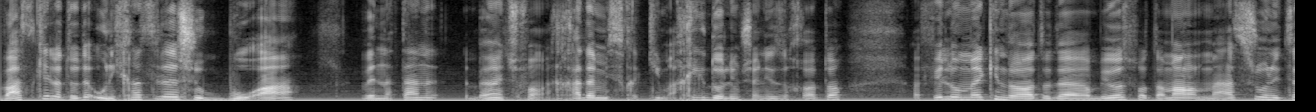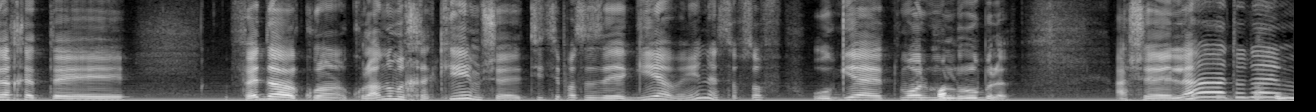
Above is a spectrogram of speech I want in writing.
ואז כאילו, אתה יודע, הוא נכנס לאיזושהי בועה ונתן, באמת, שוב אחד המשחקים הכי גדולים שאני זוכר אותו. אפילו מקינדרו, אתה יודע, רבי יוספורט אמר, מאז שהוא ניצח את אה, פדר, כולנו, כולנו מחכים שציציפס הזה יגיע, והנה, סוף סוף הוא הגיע אתמול מול רובלב. השאלה, אתה יודע, אם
